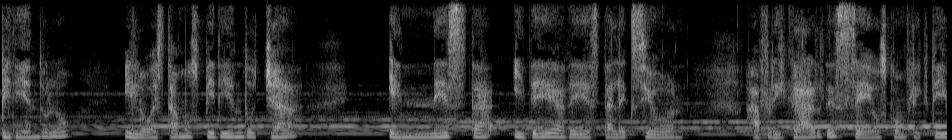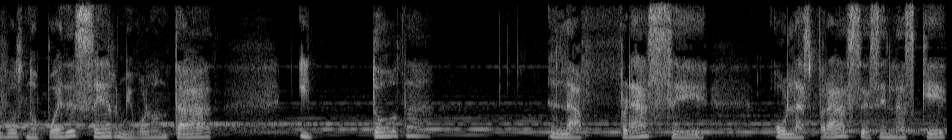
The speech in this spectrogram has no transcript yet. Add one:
Pidiéndolo y lo estamos pidiendo ya en esta idea de esta lección. Abrigar deseos conflictivos no puede ser mi voluntad y toda la frase o las frases en las que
